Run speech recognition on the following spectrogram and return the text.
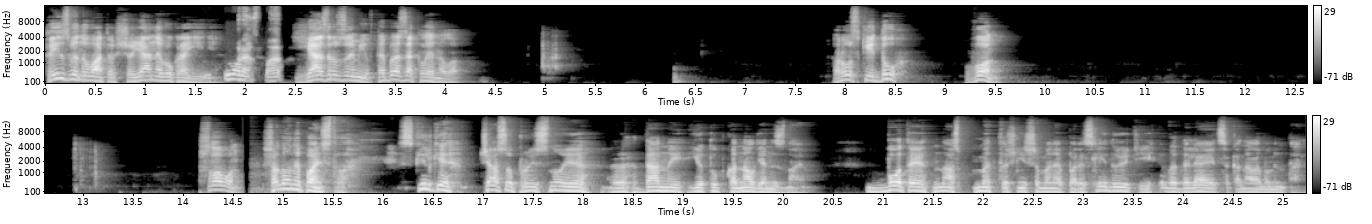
Ти звинуватив, що я не в Україні. Еще раз. по- Я зрозумів, тебе заклинило. Руський дух вон. Пішла вон. Шановне панство, скільки часу проіснує е, даний YouTube канал, я не знаю. Боти нас, точніше, мене переслідують і видаляються канали моментально.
